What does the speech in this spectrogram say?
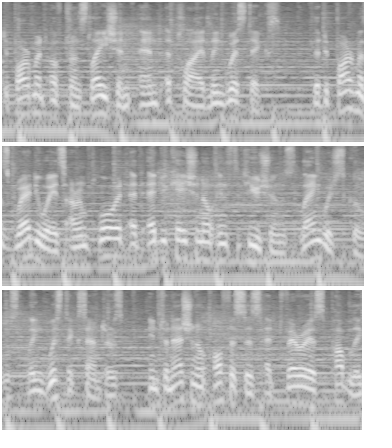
Department of Translation and Applied Linguistics. The department's graduates are employed at educational institutions, language schools, linguistic centers, international offices at various public,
